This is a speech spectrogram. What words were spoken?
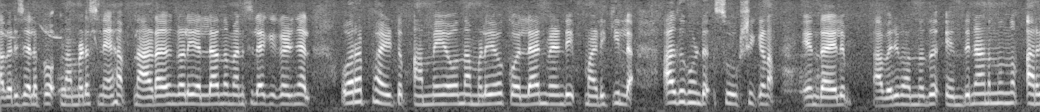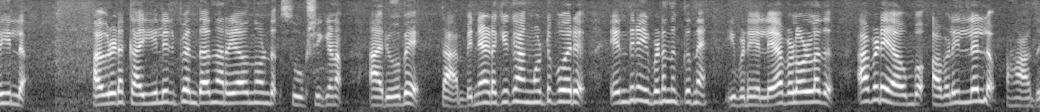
അവർ ചിലപ്പോൾ നമ്മുടെ സ്നേഹം നാടകം കളിയല്ല എന്ന് മനസ്സിലാക്കി കഴിഞ്ഞാൽ ഉറപ്പായിട്ടും അമ്മയോ നമ്മളെയോ കൊല്ലാൻ വേണ്ടി മടിക്കില്ല. അതുകൊണ്ട് സൂക്ഷിക്കണം. എന്തായാലും അവർ വന്നത് എന്തിനാണെന്നൊന്നും അറിയില്ല. അവരുടെ കയ്യിലിരിപ്പ് എന്താണെന്ന് അറിയാവുന്നതുകൊണ്ട് സൂക്ഷിക്കണം അരൂപേ താൻ പിന്നെ ഇടയ്ക്കൊക്കെ അങ്ങോട്ട് പോര്. എന്തിനാ ഇവിടെ നിൽക്കുന്നേ ഇവിടെയല്ലേ അവളുള്ളത്? അവിടെയാവുമ്പോൾ അവളില്ലല്ലോ. ആ അത്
